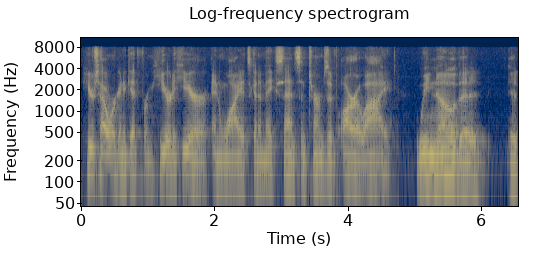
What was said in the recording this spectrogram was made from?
here's how we're going to get from here to here and why it's going to make sense in terms of ROI. We know that it it,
